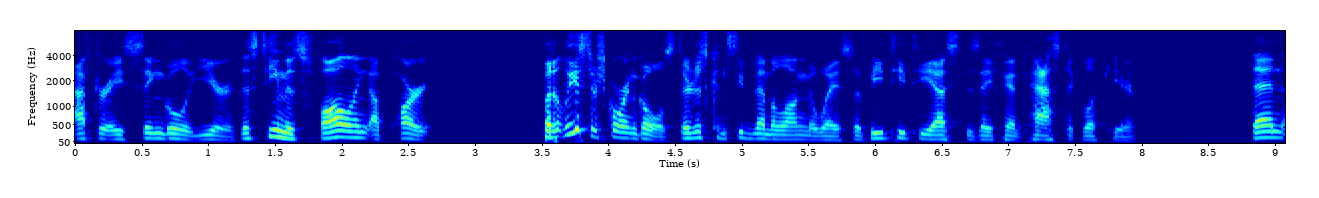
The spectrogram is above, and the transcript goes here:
after a single year. This team is falling apart, but at least they're scoring goals. They're just conceding them along the way. So BTTS is a fantastic look here. Then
